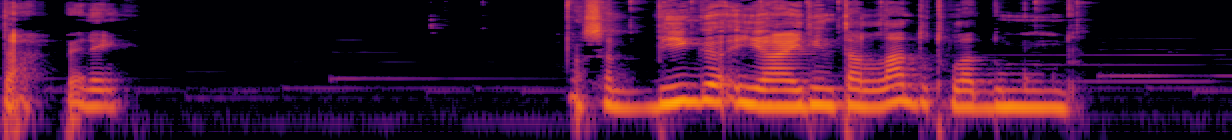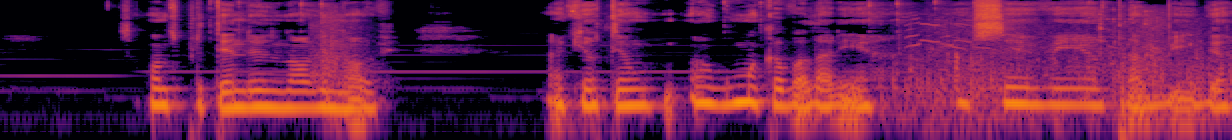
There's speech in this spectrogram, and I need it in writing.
Tá, pera aí. Nossa, Biga e Aiden tá lá do outro lado do mundo. São quantos Pretenders? 99. Aqui eu tenho alguma cavalaria. Você venha pra Biga.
